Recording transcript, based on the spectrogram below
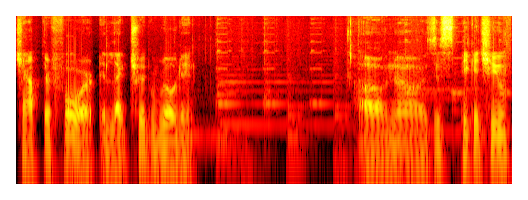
Chapter 4, Electric Rodent. Oh no, is this Pikachu?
